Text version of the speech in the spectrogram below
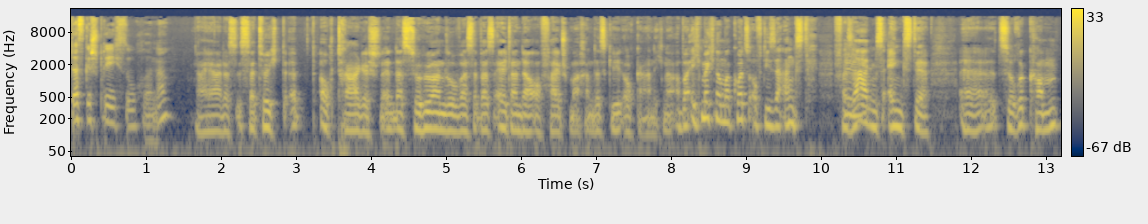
das Gespräch suche, ne? Naja, das ist natürlich äh, auch tragisch, äh, das zu hören, so was, was Eltern da auch falsch machen. Das geht auch gar nicht. Ne? Aber ich möchte noch mal kurz auf diese Angst, Versagensängste äh, zurückkommen.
